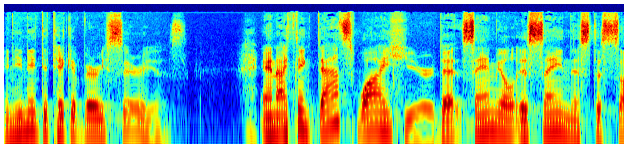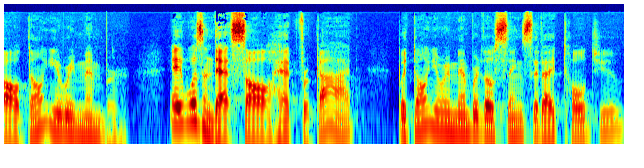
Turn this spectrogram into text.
And you need to take it very serious. And I think that's why here that Samuel is saying this to Saul. Don't you remember? It wasn't that Saul had forgot, but don't you remember those things that I told you?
